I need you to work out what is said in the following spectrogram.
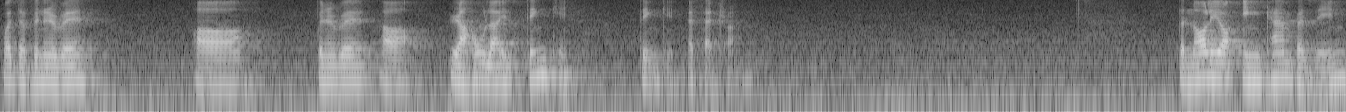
what the Venerable, uh, Venerable uh, Rahula is thinking, thinking, etc. the knowledge of encompassing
